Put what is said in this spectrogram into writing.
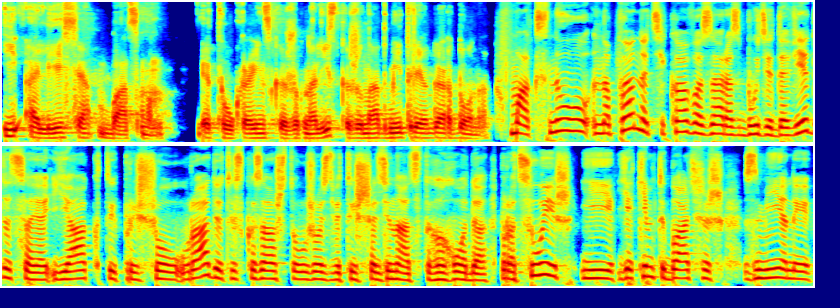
и Олеся Бацман, это украинская журналістка жена Дмитрия гордона. Макс ну напэўна цікава зараз будзе даведацца як ты прыйшоў у радыё. Ты сказаў что ўжо з 2011 года працуеш. І якім ты бачыш змены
